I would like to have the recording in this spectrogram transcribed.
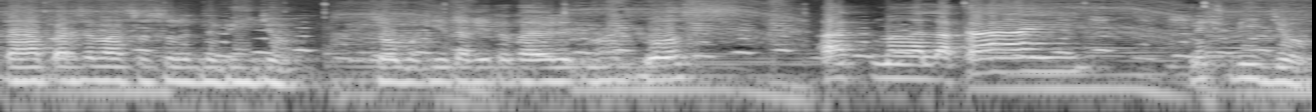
at ah, para sa mga susunod na video. So magkita-kita tayo ulit mga boss at mga lakay next video.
